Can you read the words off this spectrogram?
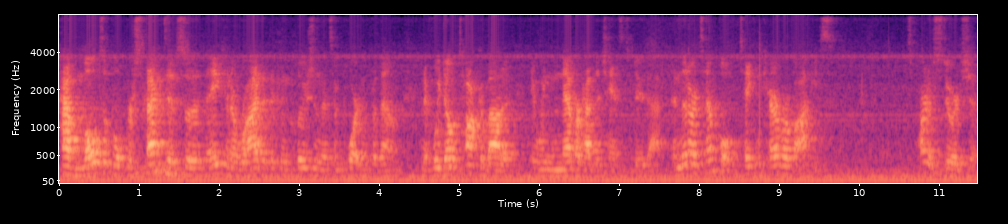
have multiple perspectives so that they can arrive at the conclusion that's important for them. And if we don't talk about it, we never have the chance to do that. And then our temple, taking care of our bodies. It's part of stewardship.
